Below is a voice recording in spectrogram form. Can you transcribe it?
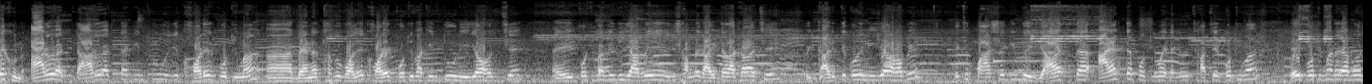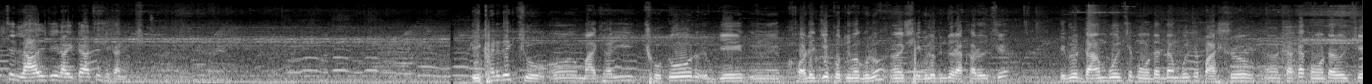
দেখুন আরও একটা আরও একটা কিন্তু ওই যে খড়ের প্রতিমা ব্যানার ঠাকুর বলে, খড়ের প্রতিমা কিন্তু নিয়ে যাওয়া হচ্ছে। এই প্রতিমা কিন্তু যাবে, ওই সামনে গাড়িটা রাখা আছে, ওই গাড়িতে করে নিয়ে যাওয়া হবে। একটু পাশে কিন্তু এই যে আরেকটা আরেকটা প্রতিমা, এটা কিন্তু ছাঁচের প্রতিমা। এই প্রতিমাটা যাবে হচ্ছে লাল যে গাড়িটা আছে সেখানে। এখানে দেখছ মাঝারি, ছোটোর যে খড়ের যে প্রতিমাগুলো সেগুলো কিন্তু রাখা রয়েছে। এগুলোর দাম বলছে, কোনোটার দাম বলছে পাঁচশো টাকা কোনোটা রয়েছে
